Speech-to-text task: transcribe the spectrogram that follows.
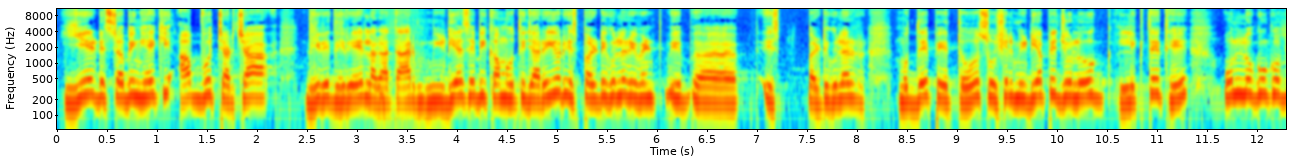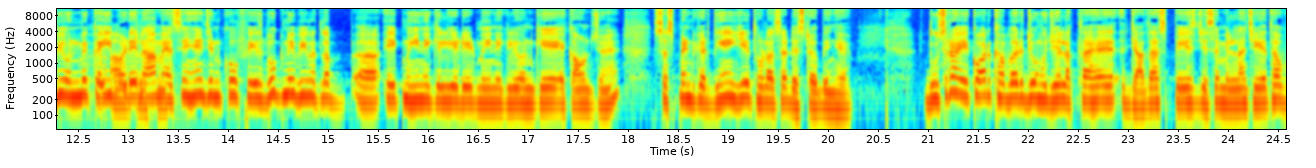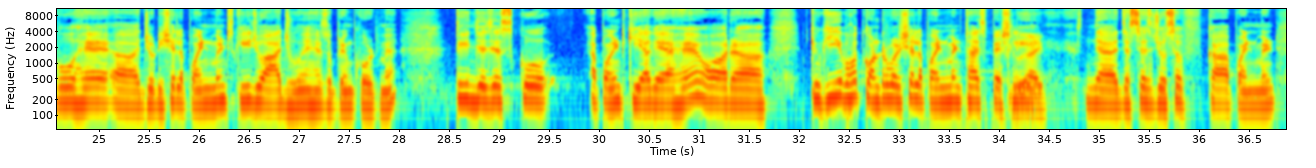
ये डिस्टर्बिंग है कि अब वो चर्चा धीरे धीरे लगातार मीडिया से भी कम होती जा रही है और इस पर्टिकुलर इवेंट इस पर्टिकुलर मुद्दे पे तो सोशल मीडिया पे जो लोग लिखते थे उन लोगों को भी उनमें कई बड़े नाम ऐसे हैं जिनको फेसबुक ने भी मतलब एक महीने के लिए डेढ़ महीने के लिए उनके अकाउंट जो हैं सस्पेंड कर दिए हैं। ये थोड़ा सा डिस्टर्बिंग है। दूसरा एक और खबर जो मुझे लगता है ज़्यादा स्पेस जिसे मिलना चाहिए था वो है जुडिशल अपॉइंटमेंट्स की जो आज हुए हैं सुप्रीम कोर्ट में। तीन जजेस को अपॉइंट किया गया है और क्योंकि ये बहुत कंट्रोवर्शियल अपॉइंटमेंट था स्पेशली जस्टिस जोसेफ का अपॉइंटमेंट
